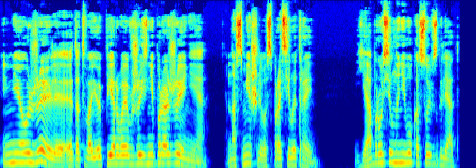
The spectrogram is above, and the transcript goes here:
«Неужели это твое первое в жизни поражение?» — насмешливо спросил Этрейн. Я бросил на него косой взгляд.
